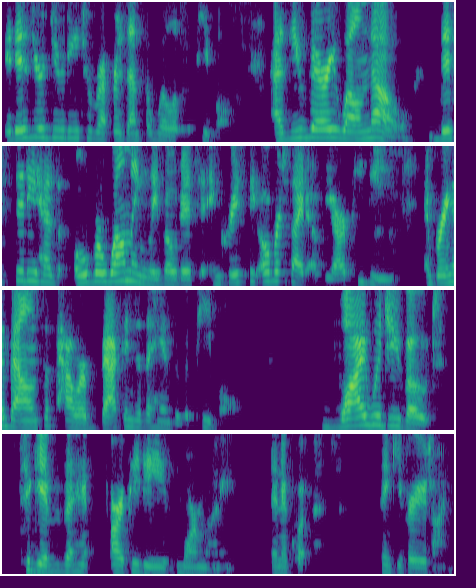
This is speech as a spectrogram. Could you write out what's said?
it is your duty to represent the will of the people. As you very well know, this city has overwhelmingly voted to increase the oversight of the RPD and bring a balance of power back into the hands of the people. Why would you vote to give the RPD more money and equipment? Thank you for your time.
